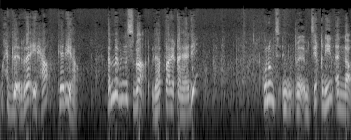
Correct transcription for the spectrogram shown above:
واحد الرائحة كريهة. أما بالنسبة لهذه الطريقة هذه كونوا متيقنين أن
